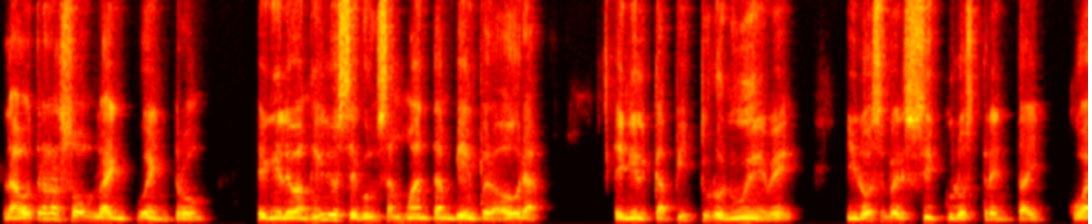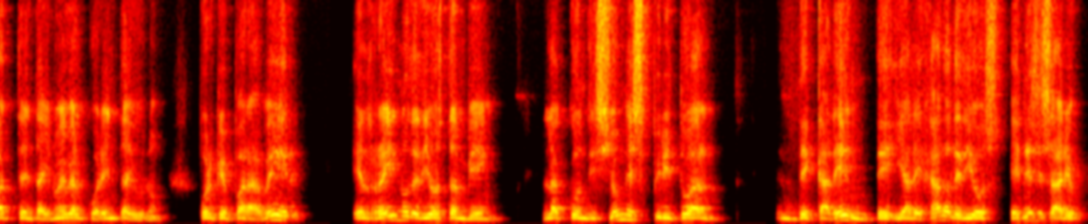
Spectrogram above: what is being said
La otra razón la encuentro en el Evangelio según San Juan también, pero ahora en el capítulo 9 y los versículos 34, 39 al 41, porque para ver el reino de Dios también, la condición espiritual decadente y alejada de Dios, es necesario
